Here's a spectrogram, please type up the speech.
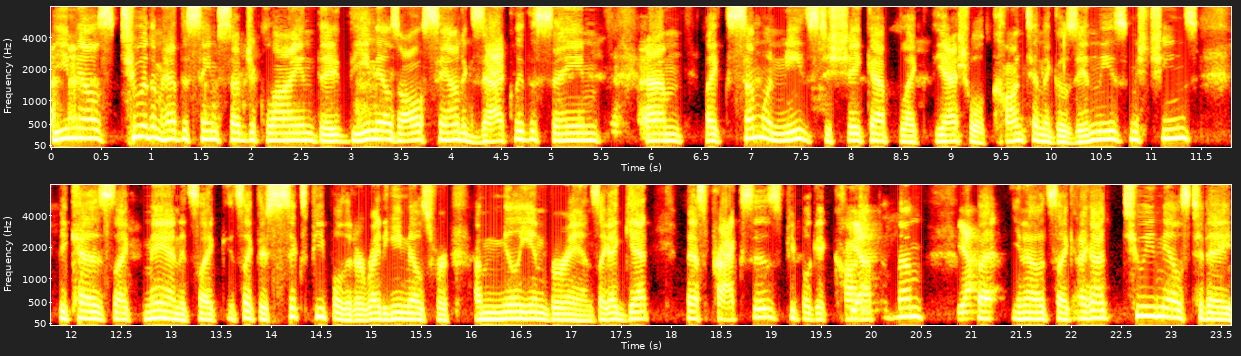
the emails, two of them had the same subject line. The the emails all sound exactly the same. Um, like someone needs to shake up like the actual content that goes in these machines, because like man, it's like it's like there's six people that are writing emails for a million brands. Like I get best practices, people get caught Yeah. up in them, Yeah. but you know it's like i got two emails today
